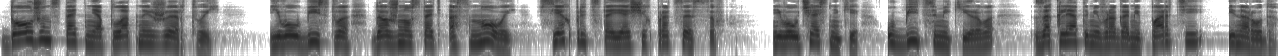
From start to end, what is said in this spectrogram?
должен стать неоплатной жертвой. Его убийство должно стать основой всех предстоящих процессов. Его участники – убийцами Кирова, заклятыми врагами партии и народа.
